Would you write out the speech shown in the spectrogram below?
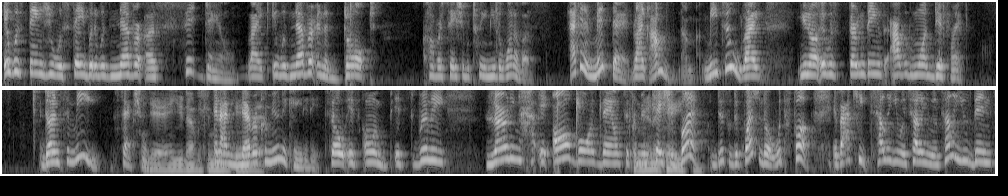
It was things you would say, but it was never a sit down. Like it was never an adult conversation between neither one of us. I can admit that. Like I'm, I'm me too. Like you know, it was certain things I would want different done to me sexually Yeah, and you never and. I never that. communicated it. So it's on. It's really learning. How, it all boils down to communication. Communication. But this is the question though. What the fuck? If I keep telling you and telling you and telling you, then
